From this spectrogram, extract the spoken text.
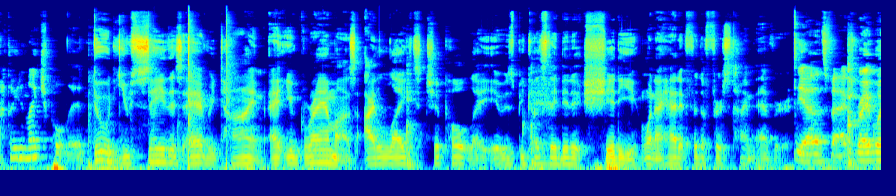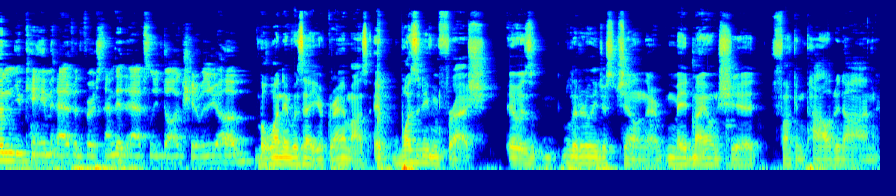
I thought you didn't like Chipotle. Dude, you say this every time. At your grandma's, I liked Chipotle. It was because they did it shitty when I had it for the first time ever. Yeah, that's fact. Right when you came and had it for the first time, they did absolute dog shit of a job. But when it was at your grandma's, it wasn't even fresh. It was literally just chilling there. Made my own shit. Fucking piled it on.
